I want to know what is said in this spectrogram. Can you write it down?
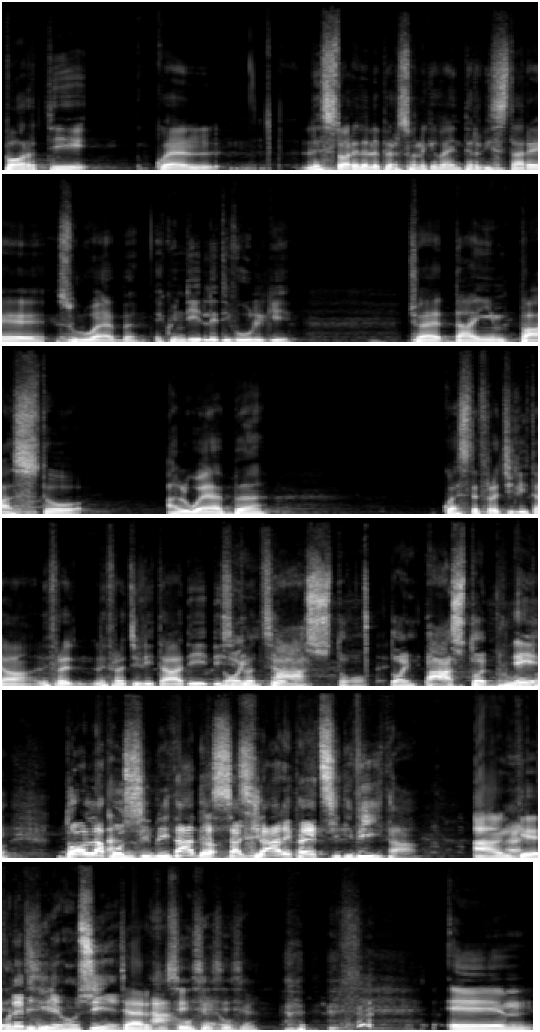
porti quel- le storie delle persone che vai a intervistare sul web e quindi le divulghi, cioè dai in pasto al web queste fragilità, le, fra- le fragilità di, di do situazioni. impasto, do impasto è brutto. E- do la anche- possibilità di no, assaggiare pezzi di vita. Anche. Eh, volevi sì. dire così? Certo, Ah, sì, ok, sì, sì, ok. sì. Ehm,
